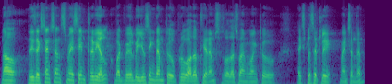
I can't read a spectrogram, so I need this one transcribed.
Now, these extensions may seem trivial, but we will be using them to prove other theorems. So, that is why I am going to explicitly mention them.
